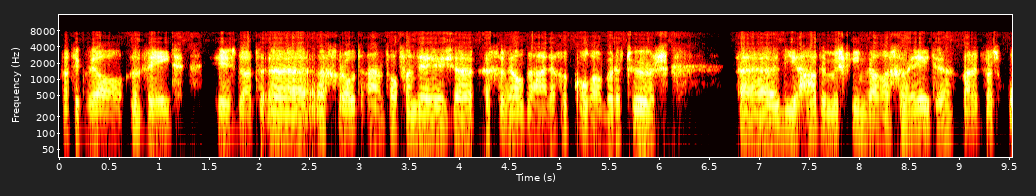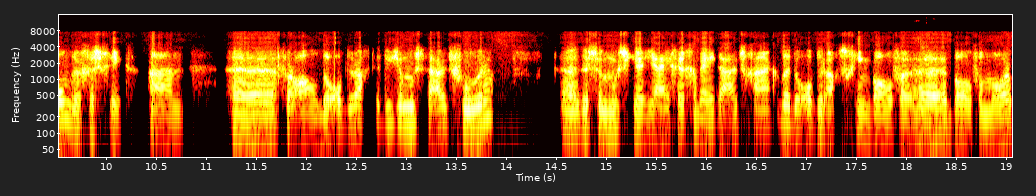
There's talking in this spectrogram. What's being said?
wat ik wel weet is dat uh, een groot aantal van deze gewelddadige collaborateurs, uh, die hadden misschien wel een geweten, maar het was ondergeschikt aan uh, vooral de opdrachten die ze moesten uitvoeren. Dus dan moest je je eigen geweten uitschakelen. De opdracht ging boven, boven,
